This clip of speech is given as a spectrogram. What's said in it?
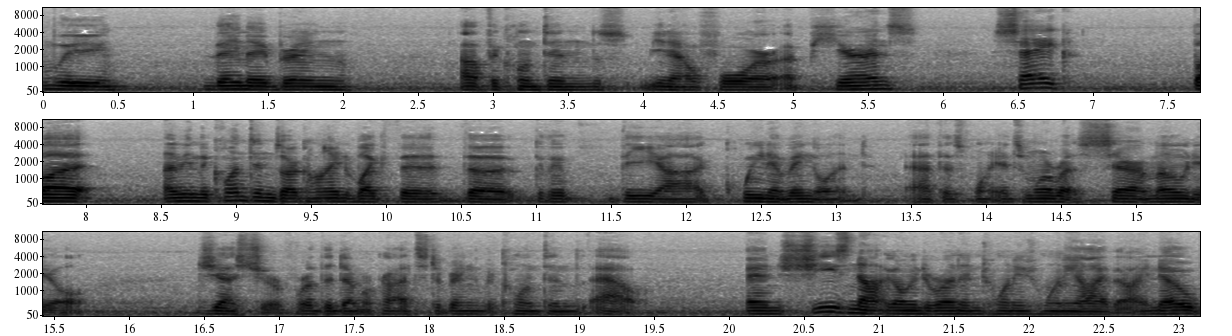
they may bring up the Clintons, you know, for appearance sake, but I mean the Clintons are kind of like the the the, the uh, Queen of England at this point. It's more of a ceremonial gesture for the Democrats to bring the Clintons out. And she's not going to run in 2020 either. I know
